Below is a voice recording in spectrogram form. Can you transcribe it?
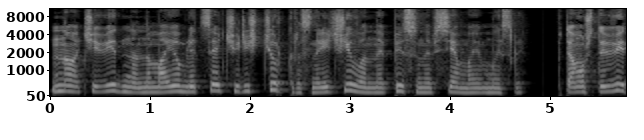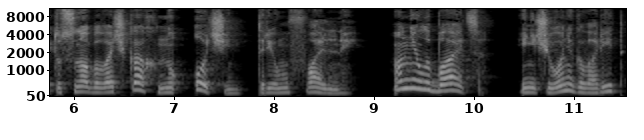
но, очевидно, на моем лице чересчур красноречиво написаны все мои мысли, потому что вид у сноба в очках, ну, очень триумфальный. Он не улыбается и ничего не говорит,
